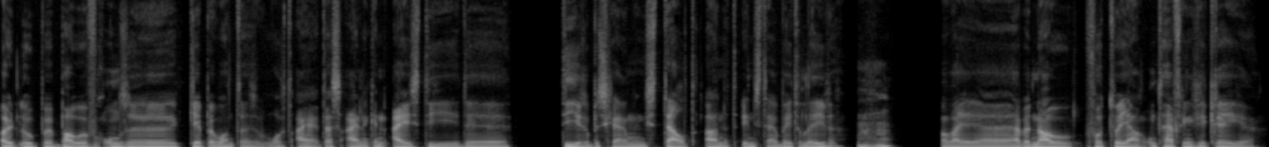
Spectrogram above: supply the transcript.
uitlopen bouwen voor onze kippen. Want dat, wordt, dat is eigenlijk een eis die de dierenbescherming stelt aan het Inster Beter Leven. Mhm. Maar wij hebben nou voor twee jaar ontheffing gekregen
